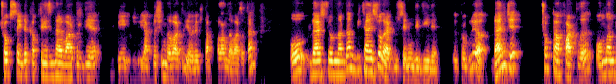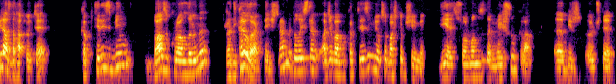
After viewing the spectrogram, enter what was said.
çok sayıda kapitalizmler vardır diye bir yaklaşım da vardır ya öyle kitap falan da var zaten. O versiyonlardan bir tanesi olarak bu senin dediğini kurguluyor. Bence çok daha farklı, ondan biraz daha öte kapitalizmin bazı kurallarını radikal olarak değiştiren ve dolayısıyla acaba bu kapitalizm mi yoksa başka bir şey mi diye sormamızı da meşru kılan e, bir ölçüde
